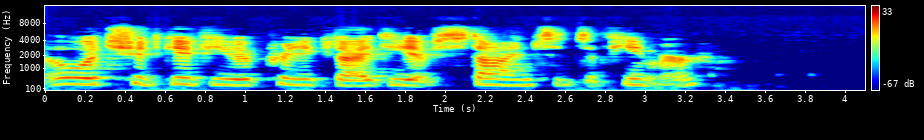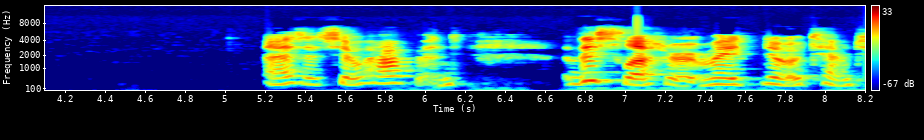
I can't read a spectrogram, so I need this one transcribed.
which should give you a pretty good idea of Stein's sense of humor. As it so happened, this letter made no attempt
